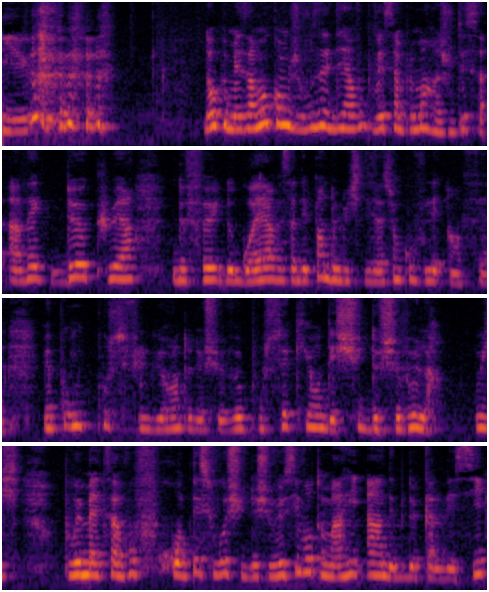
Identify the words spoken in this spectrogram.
you. Donc mes amours, comme je vous ai dit, hein, vous pouvez simplement rajouter ça avec deux cuillères de feuilles de goyave. Ça dépend de l'utilisation que vous voulez en faire. Mais pour une pousse fulgurante de cheveux, pour ceux qui ont des chutes de cheveux là, oui, pouvez mettre ça, vous frotter sur vos chutes de cheveux. Si votre mari a un début de calvitie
